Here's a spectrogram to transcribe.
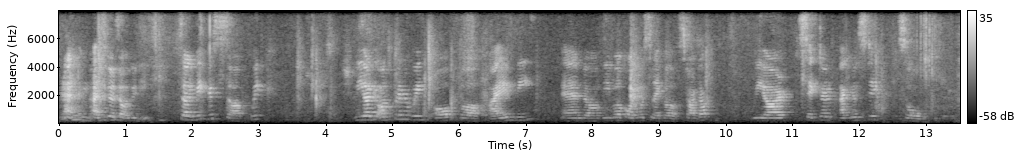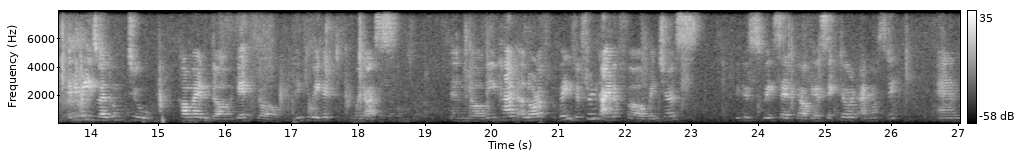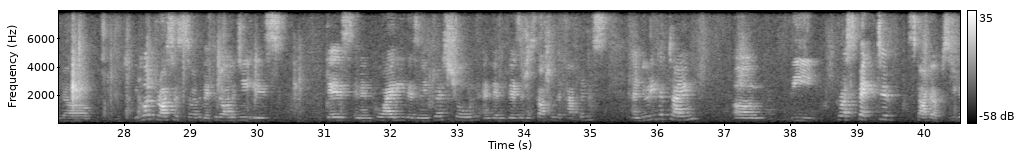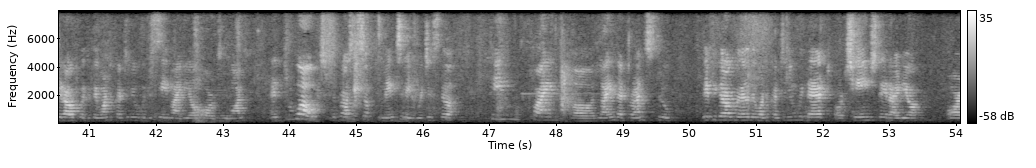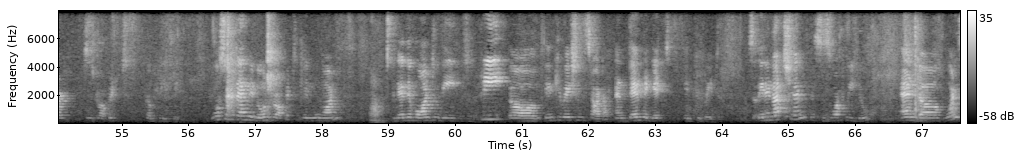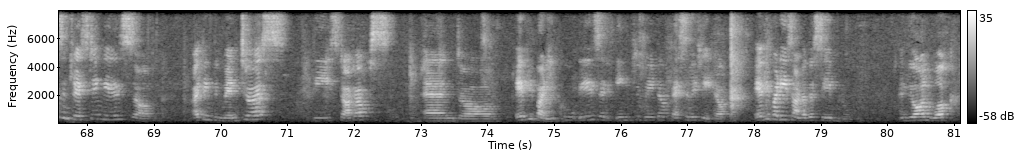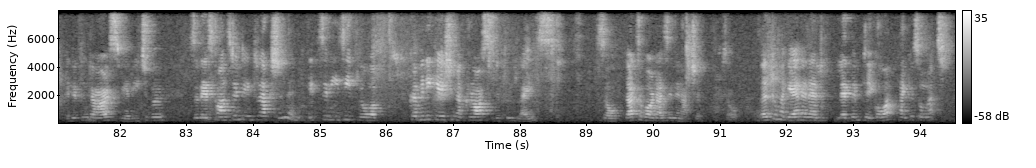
brand ambassadors already. So, I'll make this uh, quick. We are the entrepreneur wing of uh, IIMB, and uh, we work almost like a startup. We are sector agnostic, so everybody is welcome to come and uh, get uh, incubated with us. And uh, we've had a lot of very different kind of uh, ventures because we said we are sector agnostic. And uh, the whole process or the methodology is there's an inquiry, there's an interest shown, and then there's a discussion that happens. And during that time, um, the prospective startups figure out whether they want to continue with the same idea or move on. And throughout the process of mentoring, which is the thin, fine uh, line that runs through, they figure out whether they want to continue with that or change their idea or just drop it completely. Most of the time they don't drop it, they move on. Then they on to the pre-incubation startup and then they get incubated. So in a nutshell, this is what we do. And uh, what is interesting is, uh, I think the mentors, the startups, and uh, everybody who is an incubator facilitator, everybody is under the same roof. And we all work at different hours, we are reachable. So there's constant interaction and it's an easy flow of communication across different lines. So that's about us in a nutshell. So welcome again and I'll let them take over. Thank you so much.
